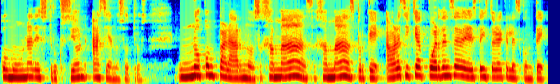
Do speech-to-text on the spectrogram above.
como una destrucción hacia nosotros. No compararnos, jamás, jamás, porque ahora sí que acuérdense de esta historia que les conté.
